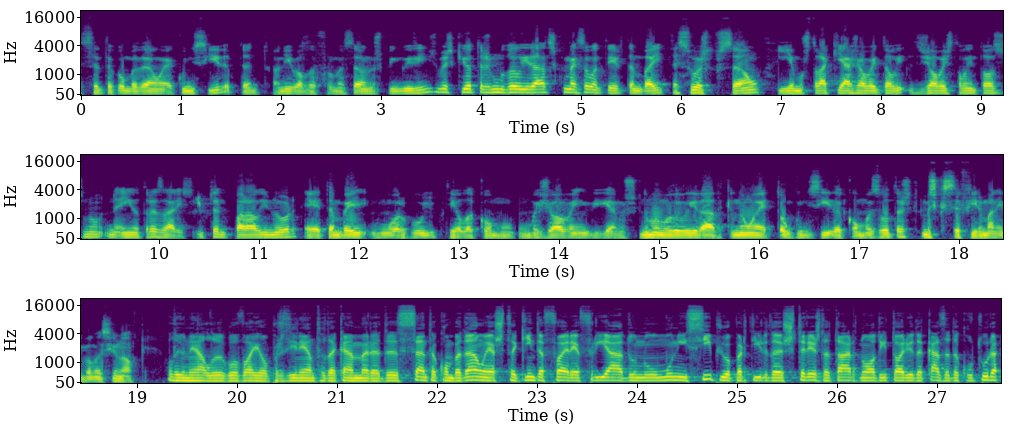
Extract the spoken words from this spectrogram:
Santa Combadão é conhecida, portanto, ao nível da formação nos pinguizinhos, mas que outras modalidades começam a ter também a sua expressão e a mostrar que há jovem, jovens talentosos no, em outras áreas. E, portanto, para a Leonor é também um orgulho tê-la como uma jovem, digamos, numa modalidade que não é tão conhecida como as outras, mas que se afirma a nível nacional. Leonel Gouveia, o presidente da Câmara de Santa Combadão, esta quinta-feira é feriado no município. A partir das três da tarde, no auditório da Casa da Cultura,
